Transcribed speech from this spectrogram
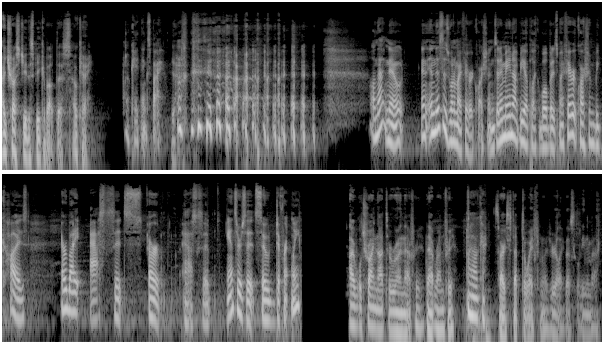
i trust you to speak about this okay Okay. Thanks. Bye. yeah On that note, and, and this is one of my favorite questions, and it may not be applicable, but it's my favorite question because everybody asks it or asks it, answers it so differently. i will try not to ruin that for you that run for you Oh, okay. sorry stepped away from it really that's leaning back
